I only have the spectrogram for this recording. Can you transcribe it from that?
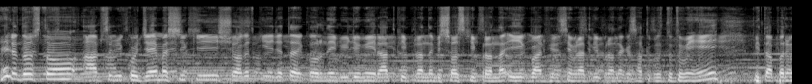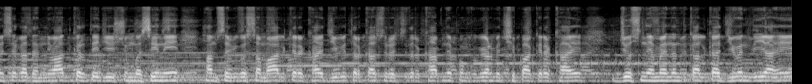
हेलो दोस्तों, आप सभी को जय मसीह की स्वागत किया जाता है एक और नई वीडियो में। रात की प्रार्थना विश्वास की प्रार्थना एक बार फिर से रात की प्रार्थना के साथ उपस्थित हुए हैं। पिता परमेश्वर का धन्यवाद करते हैं, यीशु मसीह ने हम सभी को संभाल के रखा है, जीवित रखा, सुरक्षित रखा, अपने पंखों के में छिपा के रखा है, जो उसने हमें अनंत काल का जीवन दिया है।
